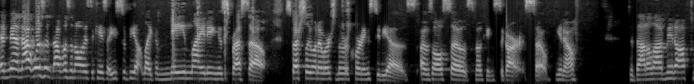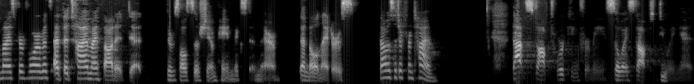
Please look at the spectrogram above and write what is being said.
and man, that wasn't, that wasn't always the case. I used to be like mainlining espresso, especially when I worked in the recording studios. I was also smoking cigars. So, you know, that allow me to optimize performance? At the time, I thought it did. There was also champagne mixed in there and all nighters. That was a different time. That stopped working for me. So I stopped doing it.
